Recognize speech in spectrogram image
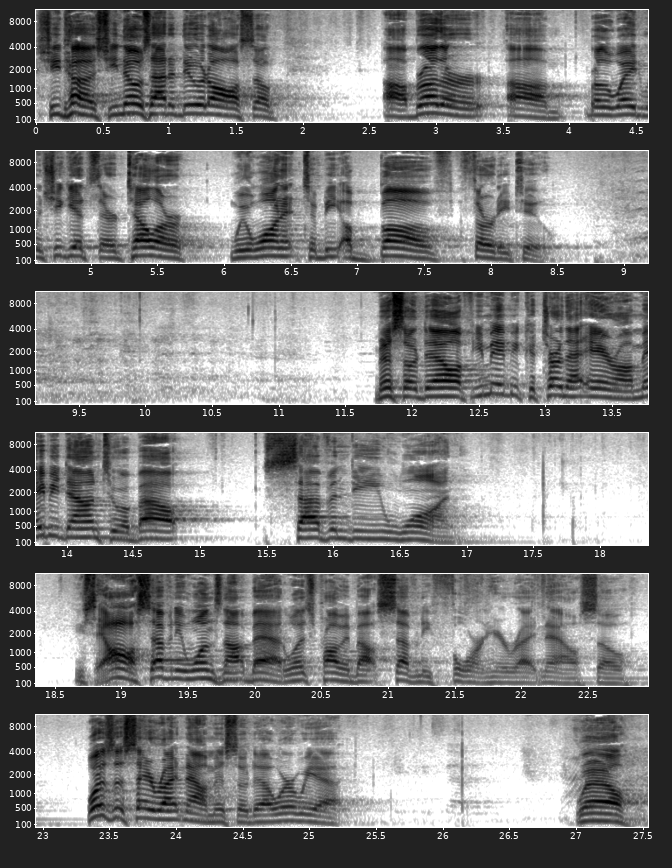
She does. She knows how to do it all. So, uh, brother, um, brother Wade, when she gets there, tell her we want it to be above 32. Miss Odell, if you maybe could turn that air on, maybe down to about 71. You say, oh, 71's not bad. Well, it's probably about 74 in here right now. So, what does it say right now, Miss Odell? Where are we at? Well,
